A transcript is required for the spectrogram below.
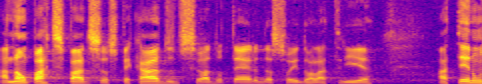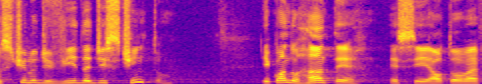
a não participar dos seus pecados, do seu adultério, da sua idolatria, a ter um estilo de vida distinto. E quando Hunter esse autor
